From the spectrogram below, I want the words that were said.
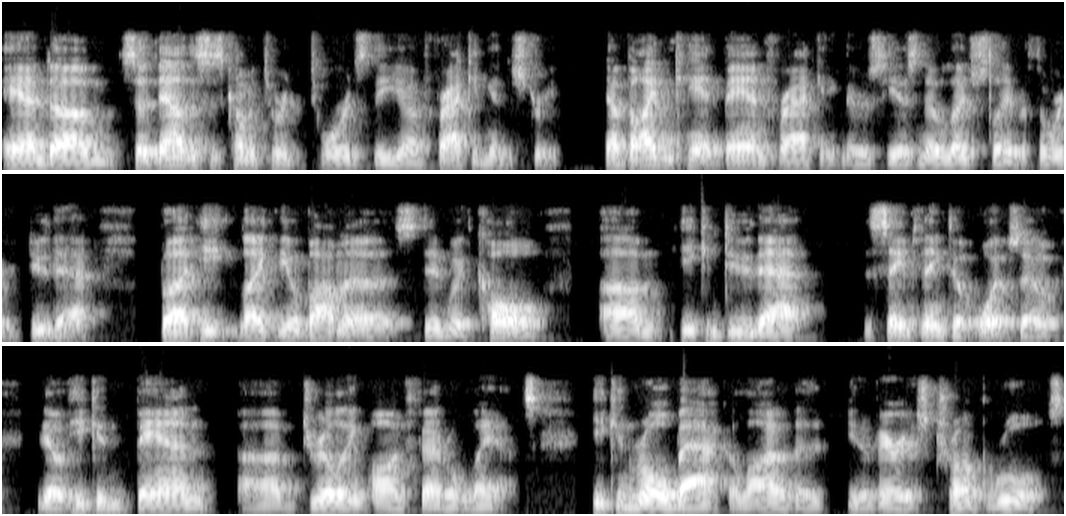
And um, so now this is coming toward, towards the uh, fracking industry. Now Biden can't ban fracking. There's he has no legislative authority to do that. But he, like the Obamas did with coal, um, he can do that the same thing to oil. So you know, he can ban uh, drilling on federal lands. He can roll back a lot of the, you know, various Trump rules.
